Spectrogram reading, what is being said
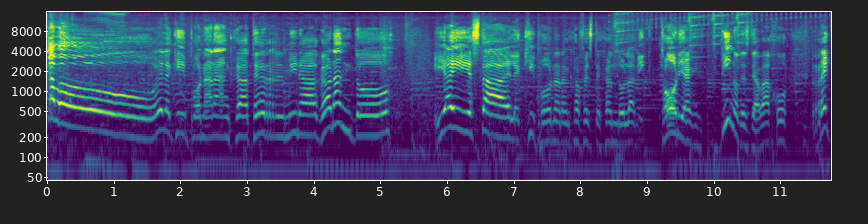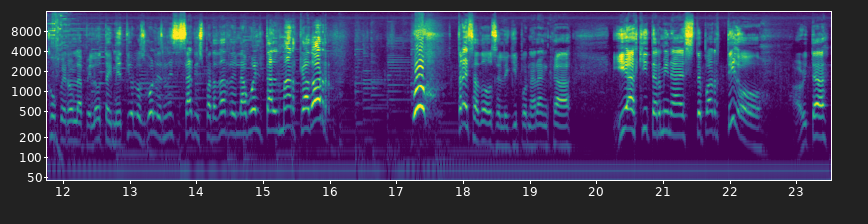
¡Se acabó! El equipo naranja termina ganando. Y ahí está el equipo naranja festejando la victoria. Vino desde abajo, recuperó la pelota y metió los goles necesarios para darle la vuelta al marcador. ¡Uf! 3 a 2 el equipo naranja. Y aquí termina este partido. ahorita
